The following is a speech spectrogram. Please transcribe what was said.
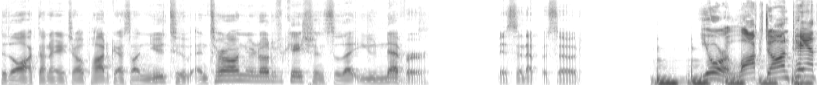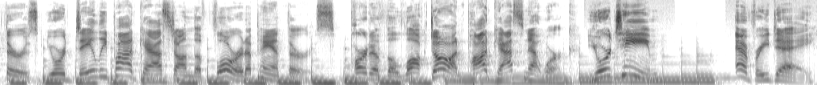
to the Locked On NHL podcast on YouTube and turn on your notifications so that you never miss an episode. Your Locked On Panthers, your daily podcast on the Florida Panthers. Part of the Locked On Podcast Network. Your team every day.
